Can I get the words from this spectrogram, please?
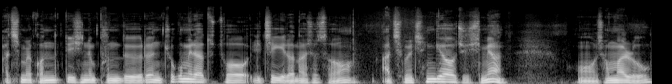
아침을 건너뛰시는 분들은 조금이라도 더 일찍 일어나셔서 아침을 챙겨주시면 어, 정말로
